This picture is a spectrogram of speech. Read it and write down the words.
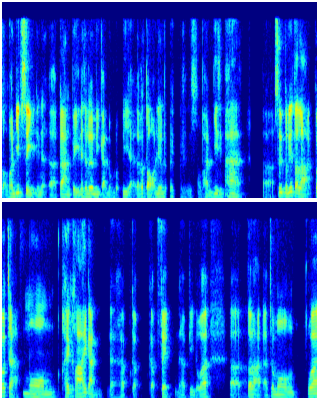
2024เนี่ยกลางปีน่าจะเริ่มมีการลงดอกเบี้ย แล้วก็ต่อเนื่องไปถึง 2025 ซึ่งตอนนี้ตลาดก็จะมองคล้ายๆกันนะครับกับกับเฟดนะครับเพียงแต่ว่าตลาดอาจจะมองว่า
